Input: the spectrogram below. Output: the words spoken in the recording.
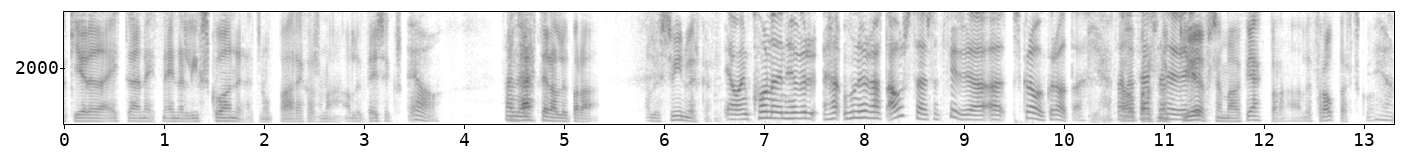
að gera það eitt eða neitt neina lífskoðanir, þetta er nú bara eitthvað svona alveg basic sko. Já, þannig að, þetta er alveg bara alveg svínvirkar já, en konaðin hefur, hún hefur haft ástæðisant fyrir að, skrá ykkur á þetta. Já, Þannig var bara svona hefur gjöf sem maður fekk bara alveg frábært sko. Já,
